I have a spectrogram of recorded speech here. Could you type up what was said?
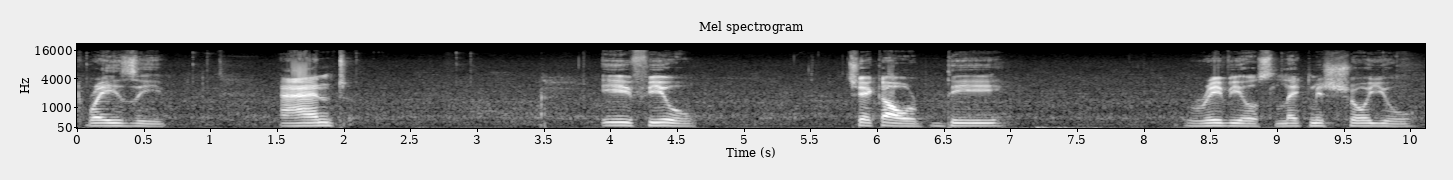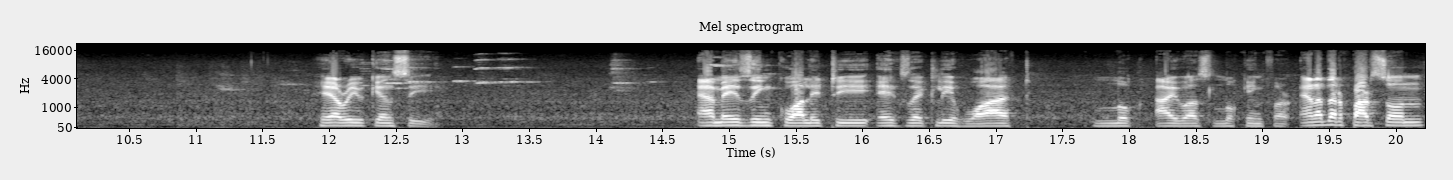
crazy. And if you check out the reviews. Let me show you. Here you can see. Amazing quality exactly what look I was looking for. Another person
